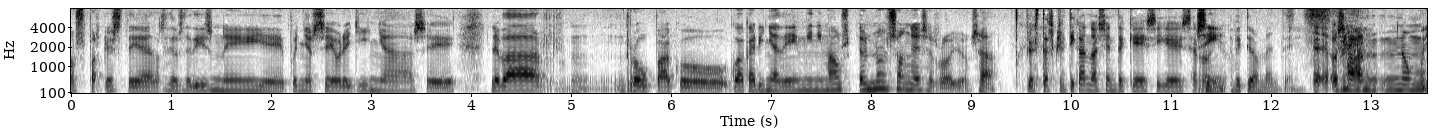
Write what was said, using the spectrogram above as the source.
aos parques de atraccións de Disney, e poñerse orelliñas, e levar roupa co, coa cariña de Minnie Mouse. Eu non son ese rollo, o sea, Pero estás criticando a xente que sigue ese rollo. Sí, efectivamente. Eh, o sea, non me,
